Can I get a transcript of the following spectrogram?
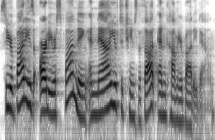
So your body is already responding, and now you have to change the thought and calm your body down.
